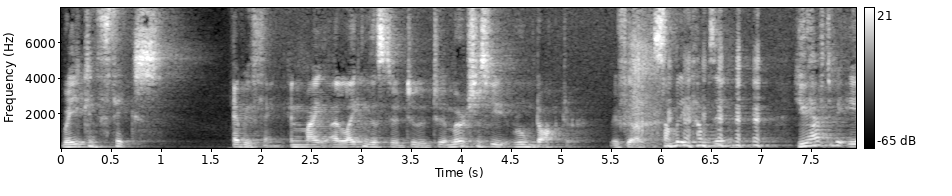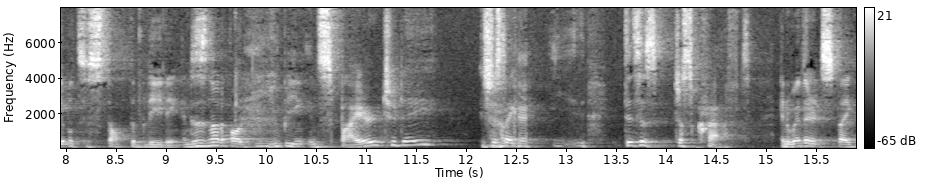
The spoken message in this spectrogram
where you can fix everything. And my, I liken this to, to, to emergency room doctor. If like somebody comes in, you have to be able to stop the bleeding. And this is not about you being inspired today. It's just okay. like this is just craft. And whether it's like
